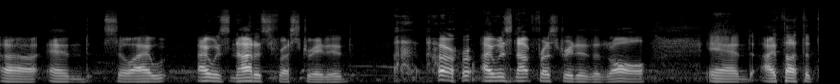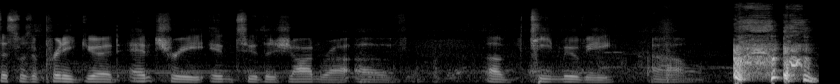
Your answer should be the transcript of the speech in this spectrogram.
Uh, and so I, I was not as frustrated. I was not frustrated at all. And I thought that this was a pretty good entry into the genre of, of teen movie um,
